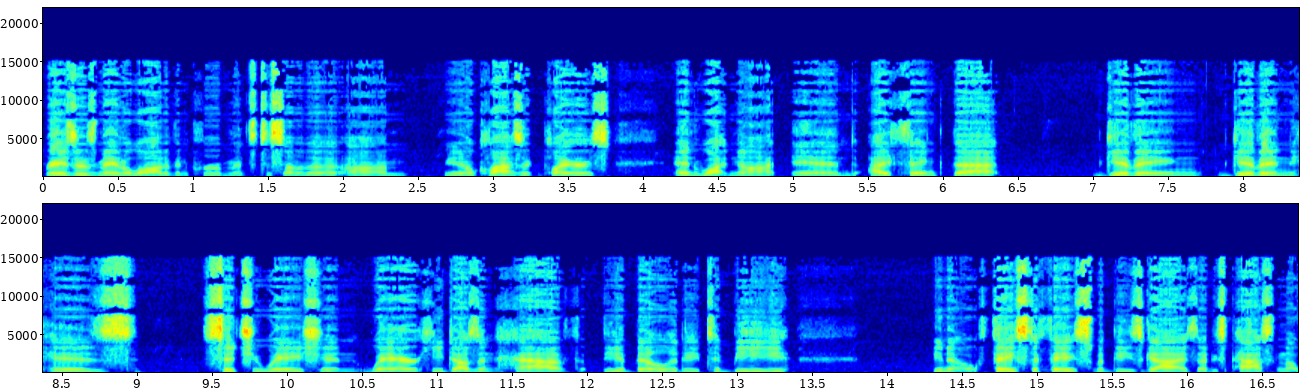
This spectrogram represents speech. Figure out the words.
Razor's made a lot of improvements to some of the um, you know classic players and whatnot, and I think that giving given his situation where he doesn't have the ability to be you know face to face with these guys that he's passing the,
